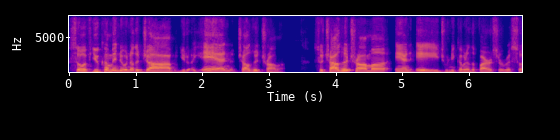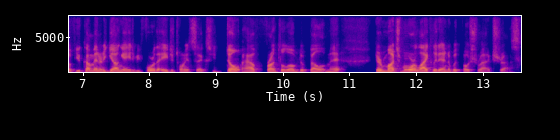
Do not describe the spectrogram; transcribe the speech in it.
So if you come into another job, you and childhood trauma. So childhood trauma and age when you come into the fire service. So if you come in at a young age before the age of 26, you don't have frontal lobe development, you're much more likely to end up with post-traumatic stress.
